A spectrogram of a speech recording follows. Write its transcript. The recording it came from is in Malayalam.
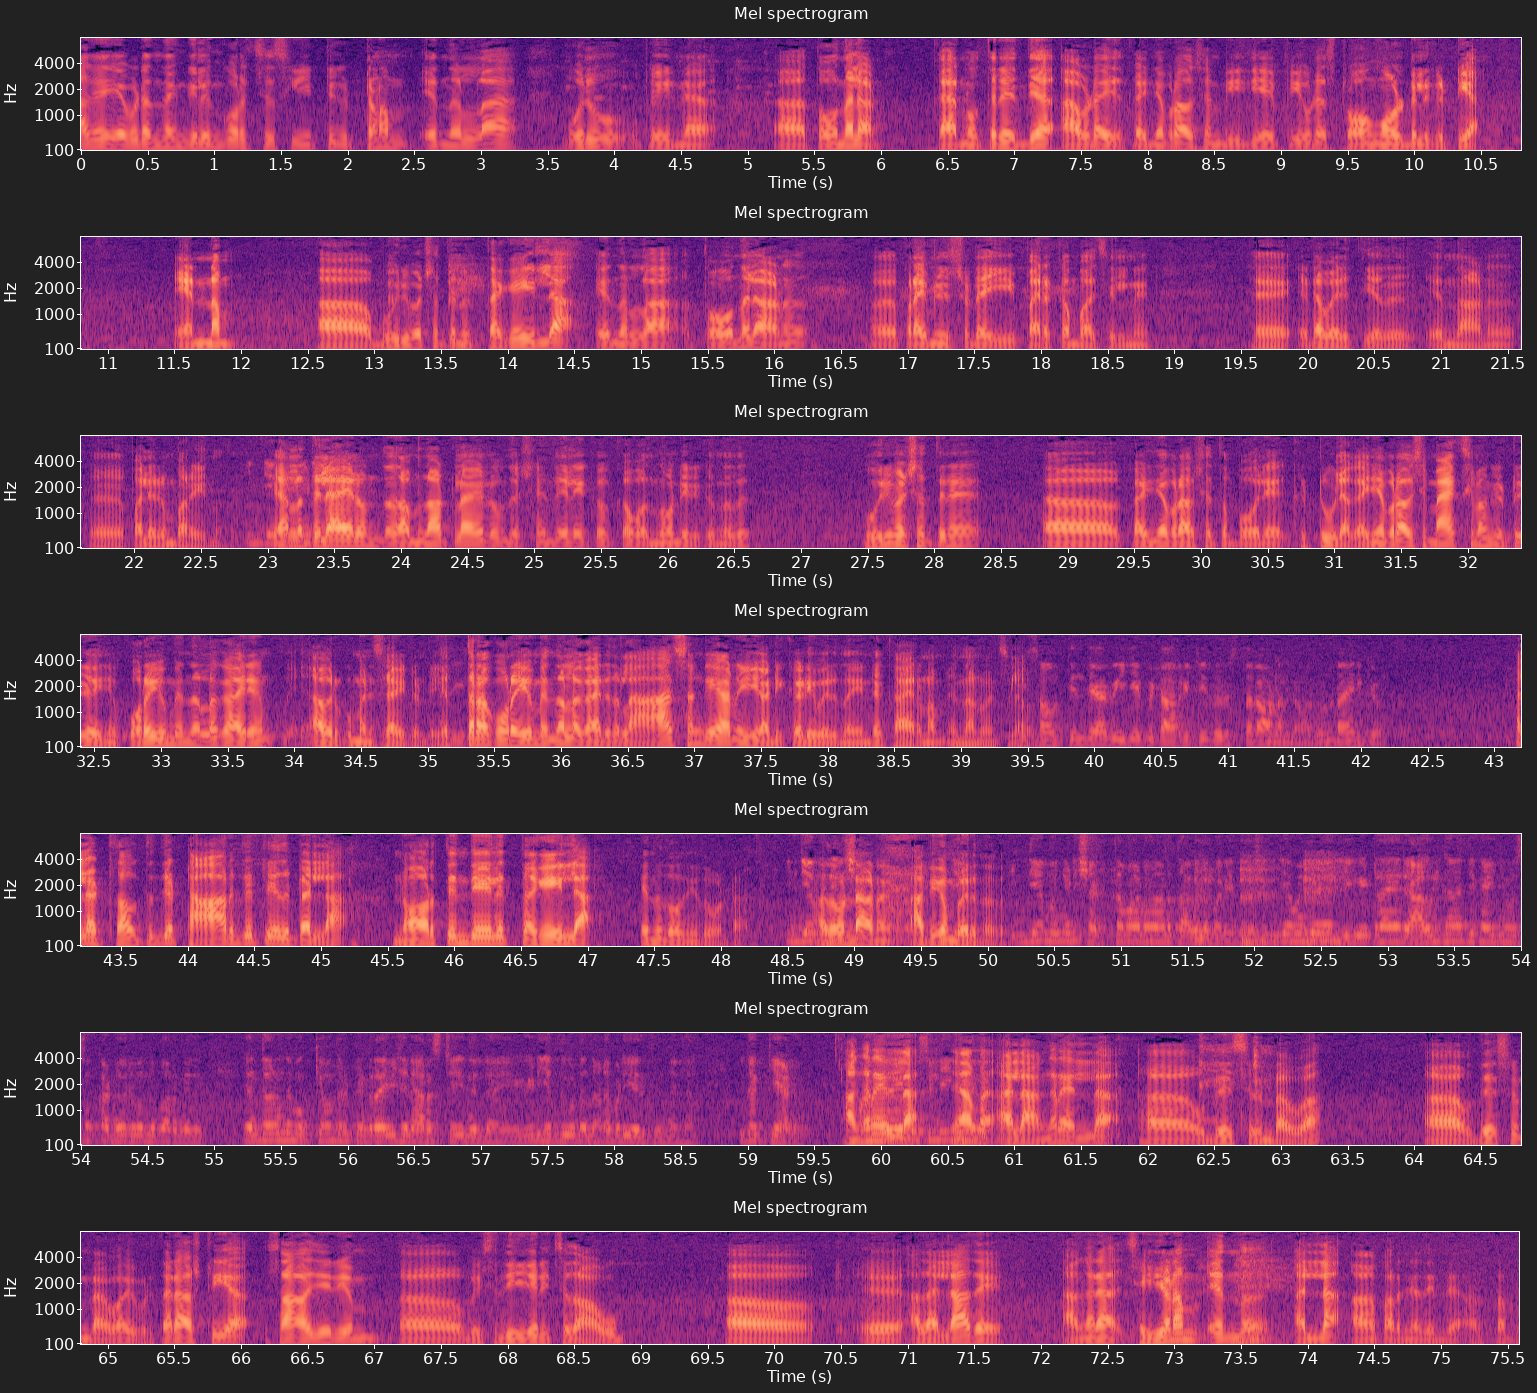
അത് എവിടെന്നെങ്കിലും കുറച്ച് സീറ്റ് കിട്ടണം എന്നുള്ള ഒരു പിന്നെ തോന്നലാണ്. കാരണം ഉത്തരേന്ത്യ അവിടെ കഴിഞ്ഞ പ്രാവശ്യം ബി ജെ പിയുടെ സ്ട്രോങ് ഹോൾഡിൽ കിട്ടിയ എണ്ണം ഭൂരിപക്ഷത്തിന് തികയില്ല എന്നുള്ള തോന്നലാണ് പ്രൈം മിനിസ്റ്ററുടെ ഈ പരക്കം പാച്ചിലിന് ഇടവരുത്തിയത് എന്നാണ് പലരും പറയുന്നത്. കേരളത്തിലായാലും തമിഴ്നാട്ടിലായാലും ദക്ഷിണേന്ത്യയിലേക്കൊക്കെ വന്നുകൊണ്ടിരിക്കുന്നത് ഭൂരിപക്ഷത്തിന് കഴിഞ്ഞ പ്രാവശ്യത്തെ പോലെ കിട്ടൂല. കഴിഞ്ഞ പ്രാവശ്യം മാക്സിമം കിട്ടുകഴിഞ്ഞു. കുറയും എന്നുള്ള കാര്യം അവർക്ക് മനസ്സിലായിട്ടുണ്ട്. എത്ര കുറയും എന്നുള്ള കാര്യത്തിലുള്ള ആശങ്കയാണ് ഈ അടിക്കടി വരുന്നതിന്റെ കാരണം എന്നാണ് മനസ്സിലാവുന്നത്. South India B J P target ചെയ്ത ഒരു സ്ഥലമാണല്ലോ. അതുകൊണ്ടായിരിക്കും? അല്ല സൗത്ത് ഇന്ത്യ ടാർഗറ്റ് ചെയ്തിട്ടല്ല. നോർത്ത് ഇന്ത്യയിൽ തികയില്ല. എന്ന് തോന്നിയതുകൊണ്ടാണ് ഇന്ത്യ അതുകൊണ്ടാണ് അധികം വരുന്നത്. ഇന്ത്യ മുന്നണി ശക്തമാണെന്നാണ് താങ്കൾ പറയുന്നത്. പക്ഷേ ഇന്ത്യ മുന്നണി ലീഡറായ രാഹുൽ ഗാന്ധി കഴിഞ്ഞ ദിവസം കണ്ണൂർ വന്ന് പറഞ്ഞത് എന്തുകൊണ്ട് മുഖ്യമന്ത്രി പിണറായി വിജയൻ അറസ്റ്റ് ചെയ്യുന്നില്ല? എ ഡി എന്തുകൊണ്ട് നടപടി എടുക്കുന്നില്ല? ഇതൊക്കെയാണ്. അങ്ങനെയല്ല ഞാൻ അല്ല അങ്ങനെയല്ല ഉദ്ദേശിച്ചിട്ടുണ്ടാവുക. ഉദ്ദേശിച്ചിട്ടുണ്ടാവുക ഇവിടുത്തെ രാഷ്ട്രീയ സാഹചര്യം വിശദീകരിച്ചതാവും. അതല്ലാതെ അങ്ങനെ ചെയ്യണം എന്ന് അല്ല പറഞ്ഞതിന്റെ അർത്ഥം.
